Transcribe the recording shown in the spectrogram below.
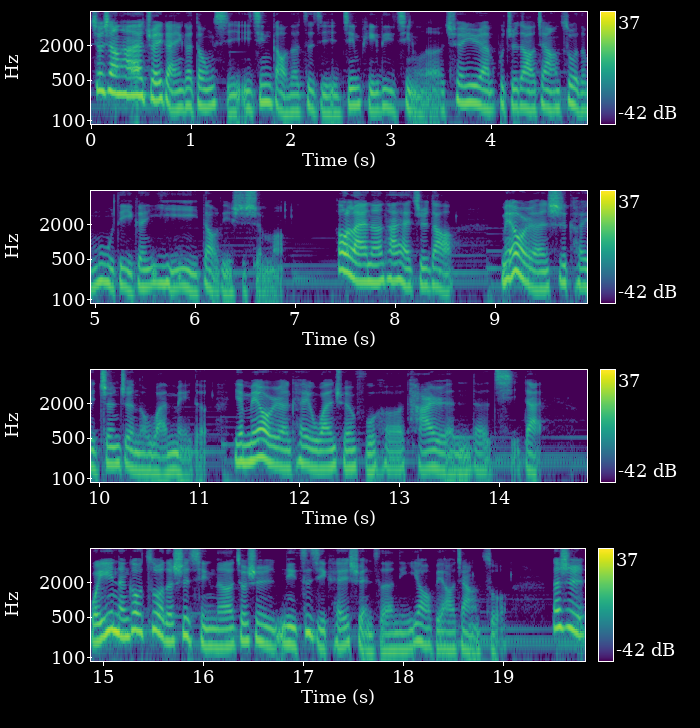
就像她在追赶一个东西，已经搞得自己精疲力尽了，却依然不知道这样做的目的跟意义到底是什么。后来呢，她才知道。没有人是可以真正的完美的，也没有人可以完全符合他人的期待。唯一能够做的事情呢，就是你自己可以选择你要不要这样做。但是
